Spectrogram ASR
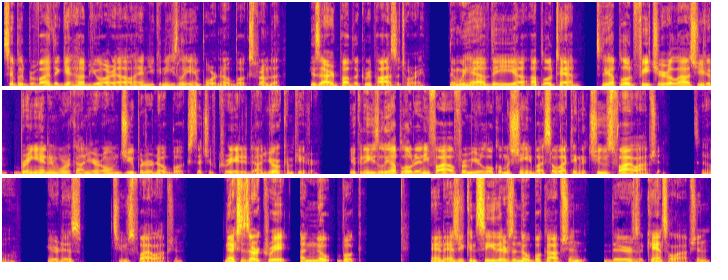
Simply provide the GitHub URL and you can easily import notebooks from the desired public repository. Then we have the uh, Upload tab. So the upload feature allows you to bring in and work on your own Jupyter notebooks that you've created on your computer. You can easily upload any file from your local machine by selecting the Choose File option. So here it is, Choose File option. Next is our Create a Notebook. And as you can see, there's a notebook option, there's a cancel option.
